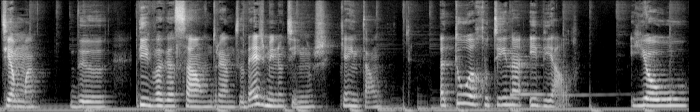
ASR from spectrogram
tema de divagação durante 10 minutinhos, que é então a tua rotina ideal. E eu,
